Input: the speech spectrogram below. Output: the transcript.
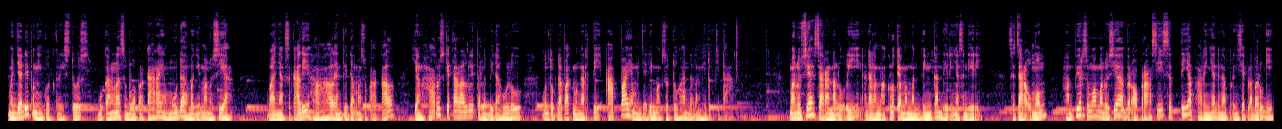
Menjadi pengikut Kristus bukanlah sebuah perkara yang mudah bagi manusia. Banyak sekali hal-hal yang tidak masuk akal yang harus kita lalui terlebih dahulu untuk dapat mengerti apa yang menjadi maksud Tuhan dalam hidup kita. Manusia secara naluri adalah makhluk yang mementingkan dirinya sendiri. Secara umum, hampir semua manusia beroperasi setiap harinya dengan prinsip laba rugi,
